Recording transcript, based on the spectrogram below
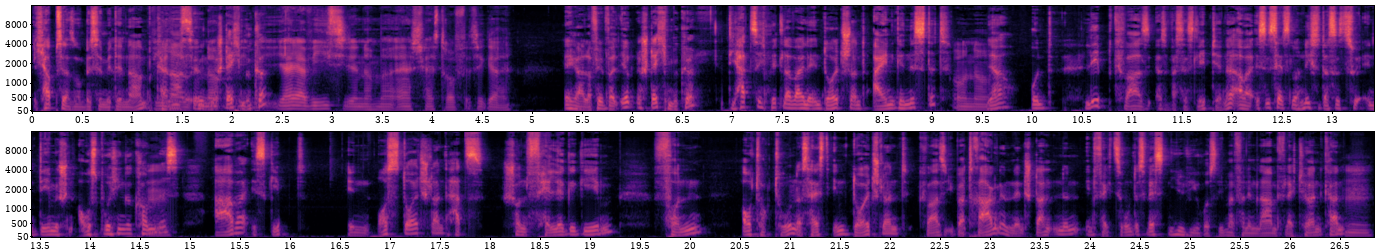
ich hab's ja so ein bisschen mit den Namen, wie keine Ahnung, irgendeine Stechmücke. Wie, ja, ja, wie hieß sie denn nochmal? Ja, scheiß drauf, ist egal. Egal, auf jeden Fall irgendeine Stechmücke, die hat sich mittlerweile in Deutschland eingenistet. Oh no. Ja, und lebt quasi, also was heißt lebt hier, ne? Aber es ist jetzt noch nicht so, dass es zu endemischen Ausbrüchen gekommen mm. ist, aber es gibt in Ostdeutschland hat es schon Fälle gegeben von autochton, das heißt in Deutschland quasi übertragenen und entstandenen Infektion des West-Nil-Virus, wie man von dem Namen vielleicht hören kann, mm.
